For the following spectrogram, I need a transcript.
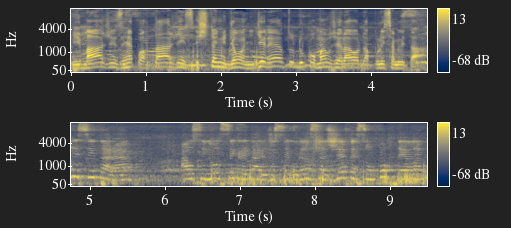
Imagens e reportagens Stênio Johnny, direto do Comando Geral da Polícia Militar. Solicitará ao senhor secretário de Segurança Jefferson Portela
